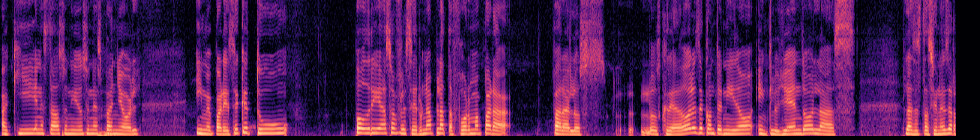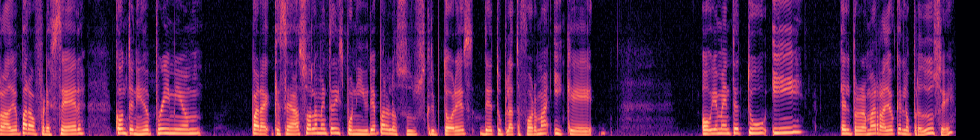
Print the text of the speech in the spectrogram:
aquí en Estados Unidos en español y me parece que tú podrías ofrecer una plataforma para, para los, los creadores de contenido, incluyendo las, las estaciones de radio, para ofrecer contenido premium para que sea solamente disponible para los suscriptores de tu plataforma y que obviamente tú y el programa de radio que lo produce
